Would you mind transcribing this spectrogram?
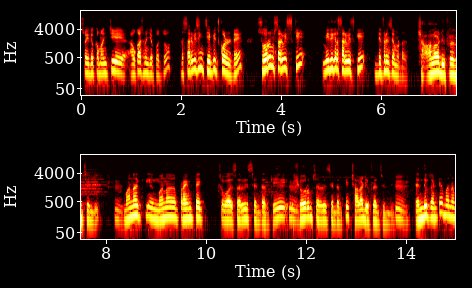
సో ఇది ఒక మంచి అవకాశం అని చెప్పొచ్చు. ఇప్పుడు సర్వీసింగ్ చేయించుకోవాలంటే షోరూమ్ సర్వీస్కి మీ దగ్గర సర్వీస్కి డిఫరెన్స్ ఏముంటుంది? చాలా డిఫరెన్స్ ఉంది మనకి మన ప్రైమ్ టెక్ సర్వీస్ సెంటర్కి Hmm. షోరూమ్ సర్వీస్ సెంటర్కి చాలా డిఫరెన్స్ ఉంది ఎందుకంటే మనం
